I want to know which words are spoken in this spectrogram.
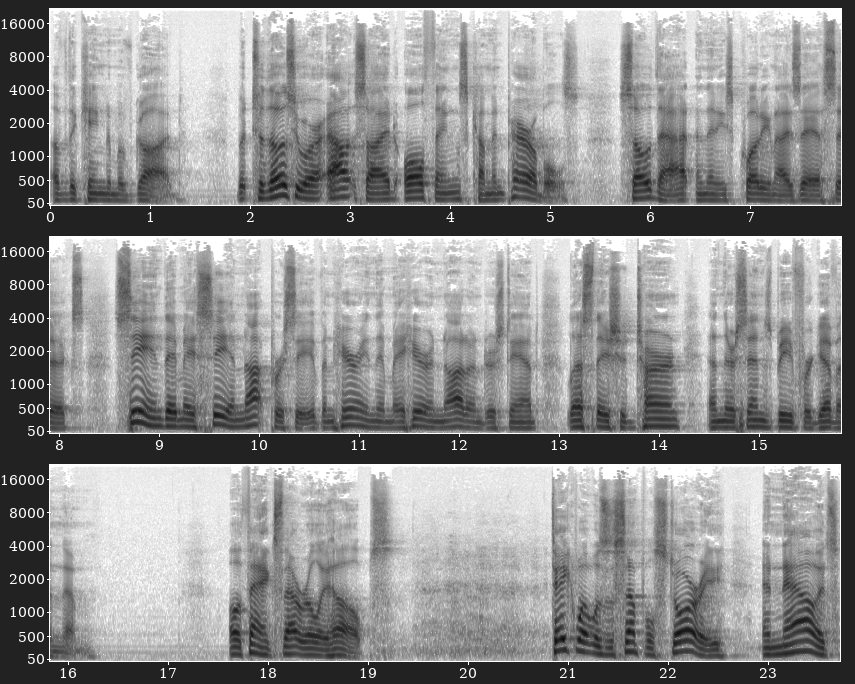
of the kingdom of God. But to those who are outside, all things come in parables, so that, and then he's quoting Isaiah 6, seeing they may see and not perceive, and hearing they may hear and not understand, lest they should turn and their sins be forgiven them. Oh, thanks, that really helps. Take what was a simple story, and now it's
